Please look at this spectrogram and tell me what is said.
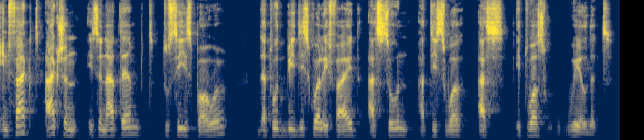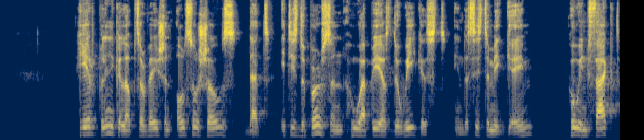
In fact, action is an attempt to seize power that would be disqualified as soon as it was wielded. Here, clinical observation also shows that it is the person who appears the weakest in the systemic game who, in fact,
